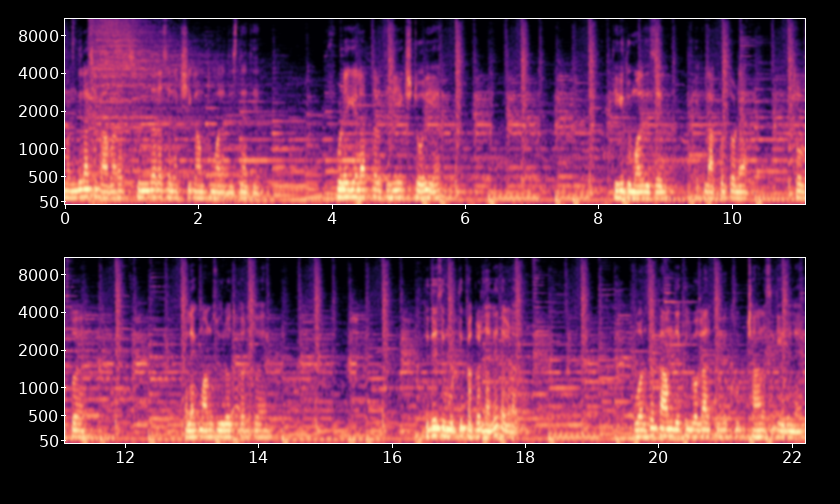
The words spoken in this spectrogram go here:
मंदिराच्या गाभाऱ्यात सुंदर असं नक्षीकाम तुम्हाला दिसण्यात येईल. पुढे गेलात तर ही एक स्टोरी आहे. तीही तुम्हाला दिसेल. एक लाकूड तोड्या तोडतोय. त्याला एक माणूस विरोध करतोय. तिथेच ही मूर्ती प्रकट झाली आहे दगडातून. वरचं काम देखील बघाल तुम्ही खूप छान असं केलेलं आहे.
